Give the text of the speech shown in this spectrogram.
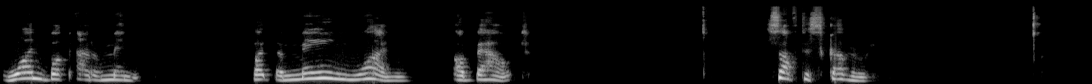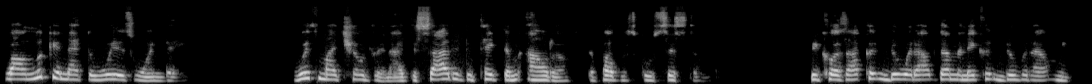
One book out of many, but the main one about self discovery. While looking at the Wiz one day with my children, I decided to take them out of the public school system because I couldn't do without them and they couldn't do without me.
